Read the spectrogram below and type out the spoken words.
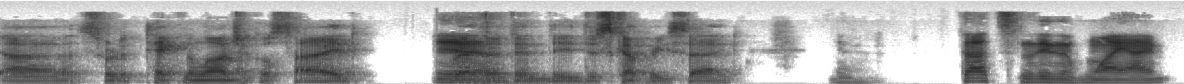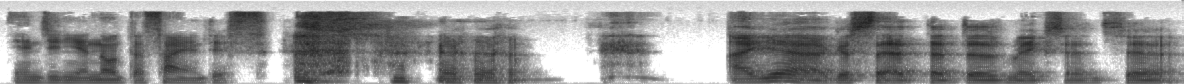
uh, sort of technological side rather than the discovery side. Yeah. that's the reason why I'm engineer, not a scientist. Uh, yeah, I guess that that does make sense. Yeah,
